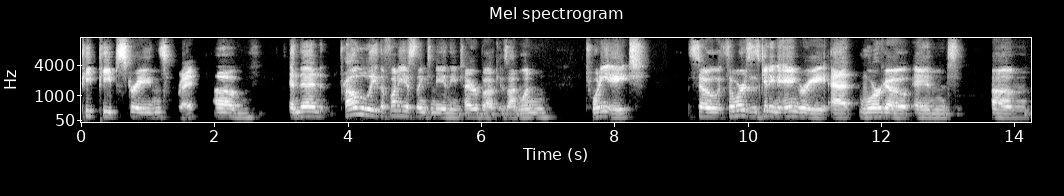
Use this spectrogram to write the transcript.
peep peep screens. Right? Um, and then probably the funniest thing to me in the entire book is on 128. So Thor's is getting angry at Morgo and um,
